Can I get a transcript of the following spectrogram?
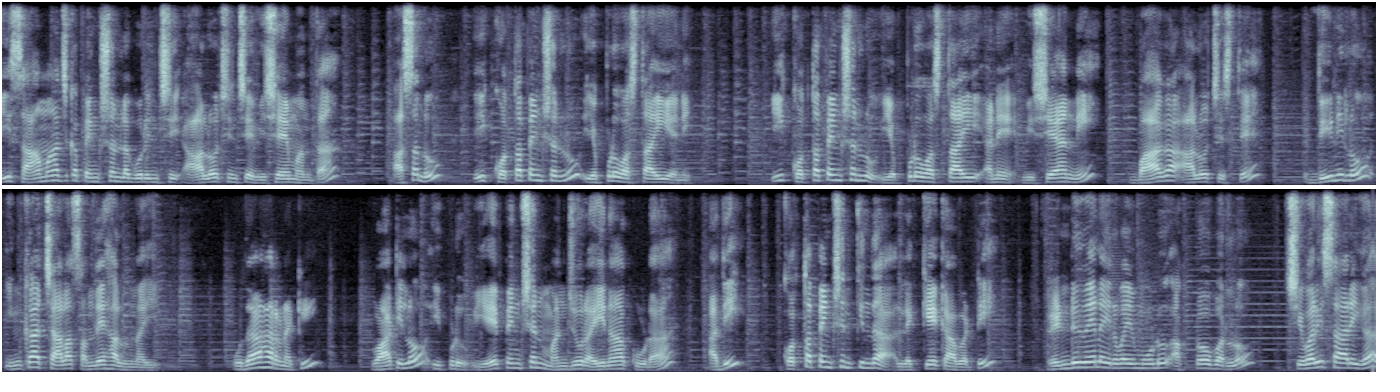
ఈ సామాజిక పెన్షన్ల గురించి ఆలోచించే విషయం అంతా అసలు ఈ కొత్త పెన్షన్లు ఎప్పుడు వస్తాయి అని. ఈ కొత్త పెన్షన్లు ఎప్పుడు వస్తాయి అనే విషయాన్ని బాగా ఆలోచిస్తే దీనిలో ఇంకా చాలా సందేహాలు ఉన్నాయి ఉదాహరణకి వాటిలో ఇప్పుడు ఏ పెన్షన్ మంజూరు అయినా కూడా అది కొత్త పెన్షన్ కింద లెక్కే కాబట్టి రెండు వేల ఇరవై మూడు అక్టోబర్లో చివరిసారిగా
